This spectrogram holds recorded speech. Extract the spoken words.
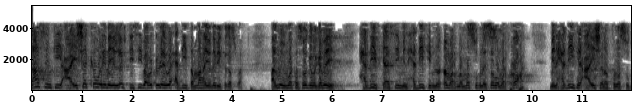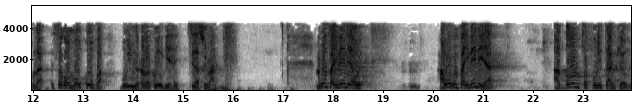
qaasimkii caaisha ka warinaya laftiisiibaa wuxuu leeyay wax xadiida ma hayo nebiga kaga sugan almuhim marka soo gabagabeeye xadiidkaasi min xadiidi ibni cumarna ma sugna isagoo marfuuca min xadiidi caaishana kuma sugna isagoo mawquufa buu ibni cumar ku egyahay sidaas way macana muxuu faa'iideynayaa wey? Ha wuxuu faa'iideynayaa addoonta furitaankeedu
